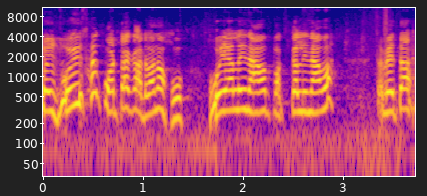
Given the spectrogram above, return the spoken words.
જોયું છે કોટા કાઢવાના? હોયા લઈને આવે, પક્કા લઈને આવે. તમે તાર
